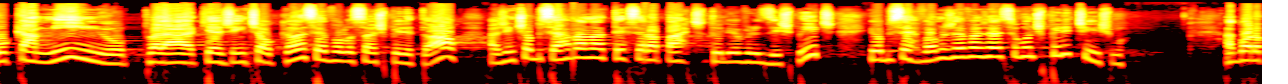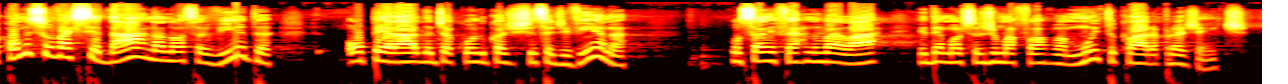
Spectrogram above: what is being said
O caminho para que a gente alcance a evolução espiritual, a gente observa na terceira parte do livro dos Espíritos e observamos no Evangelho segundo o Espiritismo. Agora, como isso vai se dar na nossa vida, operada de acordo com a justiça divina, o céu e o inferno vai lá e demonstra de uma forma muito clara para a gente.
